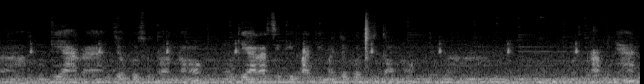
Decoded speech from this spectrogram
eh, Mutiara Joko Sutono, Mutiara Siti Fatimah Joko Sutono eh, lengkapnya.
